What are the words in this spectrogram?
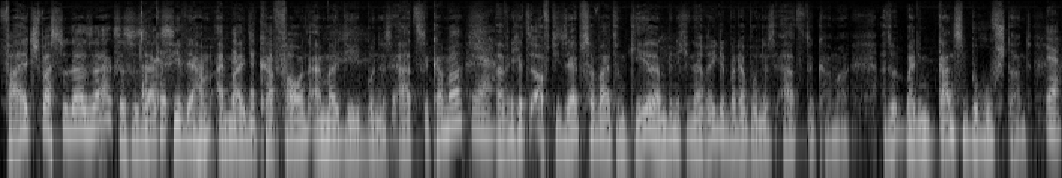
falsch, was du da sagst, dass du Danke. sagst, hier, wir haben einmal die KV und einmal die Bundesärztekammer. Ja. Weil wenn ich jetzt auf die Selbstverwaltung gehe, dann bin ich in der Regel bei der Bundesärztekammer. Also bei dem ganzen Berufsstand. Ja.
